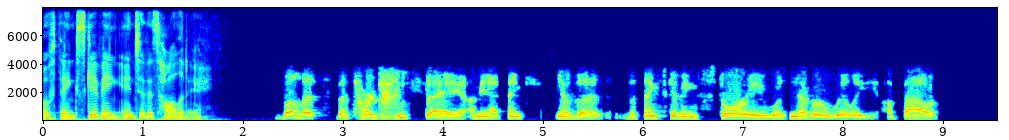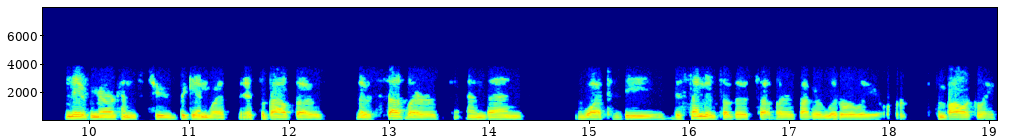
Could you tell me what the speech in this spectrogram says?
of Thanksgiving into this holiday? Well, that's that's hard to say. I mean, I think you know the the Thanksgiving story was never really about Native Americans to begin with. It's about those those settlers and then what the descendants of those settlers, either literally or symbolically,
